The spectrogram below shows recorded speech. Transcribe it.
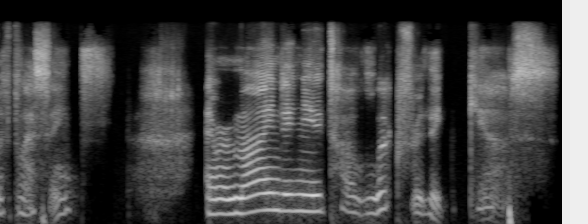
with blessings and reminding you to look for the gifts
